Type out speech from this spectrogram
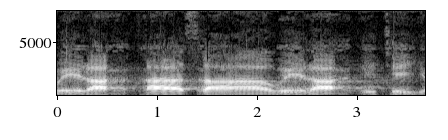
วิรัทาสาวิรัอิชิโย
